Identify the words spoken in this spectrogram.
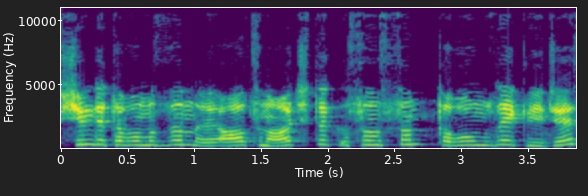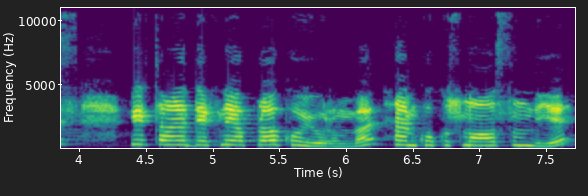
Şimdi tavamızın e, altını açtık. ısınsın. Tavuğumuzu ekleyeceğiz. Bir tane defne yaprağı koyuyorum ben. Hem kokusunu alsın diye.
